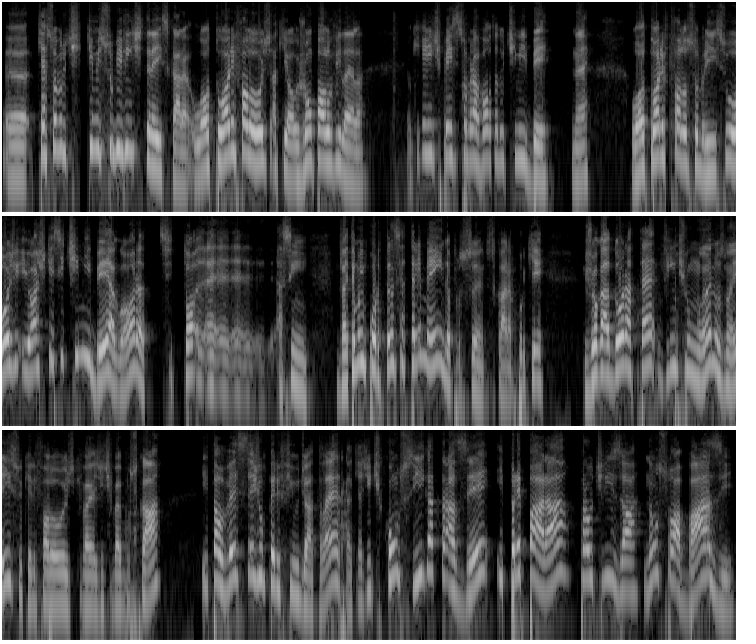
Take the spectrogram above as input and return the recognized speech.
Uh, que é sobre o time sub-23, cara. O Autuori falou hoje, aqui, ó, o João Paulo Vilela. O que, que, a gente pensa sobre a volta do time B, né? O Autori falou sobre isso hoje e eu acho que esse time B agora se é, é, é, assim vai ter uma importância tremenda para o Santos, cara, porque Jogador até 21 anos, não é isso que ele falou hoje que vai, a gente vai buscar? E talvez seja um perfil de atleta que a gente consiga trazer e preparar para utilizar. Não só a base,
